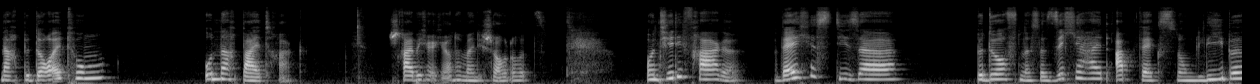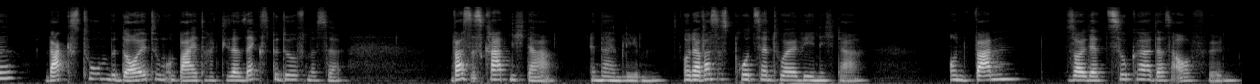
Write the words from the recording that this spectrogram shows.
nach Bedeutung und nach Beitrag. Schreibe ich euch auch nochmal in die Show Notes. Und hier die Frage, welches dieser Bedürfnisse, Sicherheit, Abwechslung, Liebe, Wachstum, Bedeutung und Beitrag, dieser sechs Bedürfnisse, was ist gerade nicht da? in deinem Leben? Oder was ist prozentuell wenig da? Und wann soll der Zucker das auffüllen?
